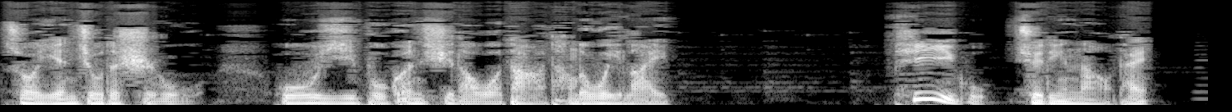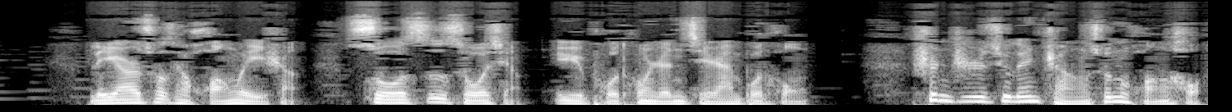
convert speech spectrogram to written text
所研究的事物无一不关系到我大唐的未来。屁股决定脑袋，李二坐在皇位上，所思所想与普通人截然不同，甚至就连长孙皇后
